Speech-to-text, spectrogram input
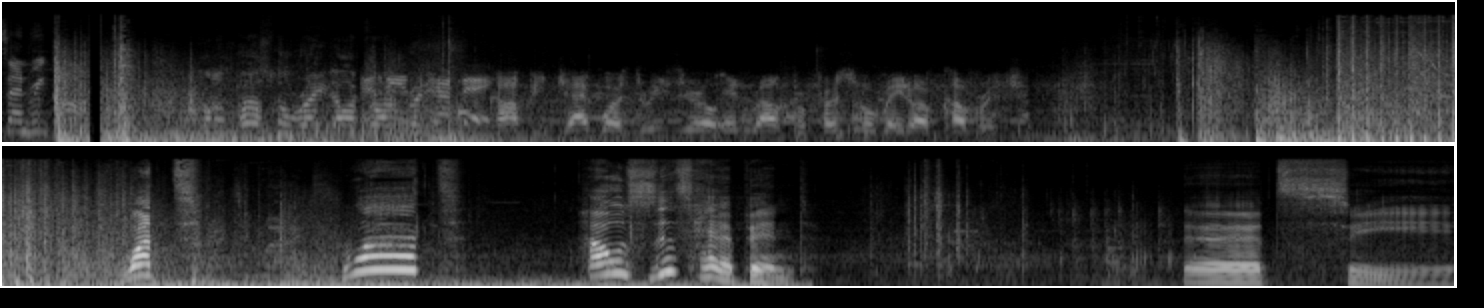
Send recon. Got a personal radar drone Enemy ready. cafe. Copy. Jaguar 3-0 en route for personal radar coverage. What? What? How's this happened? Let's see.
